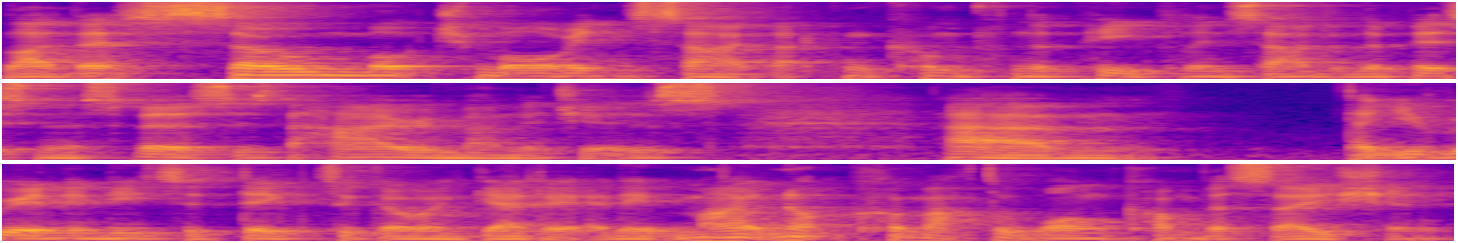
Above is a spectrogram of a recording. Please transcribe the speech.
like there's so much more insight that can come from the people inside of the business versus the hiring managers um, that you really need to dig to go and get it. And it might not come after one conversation.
